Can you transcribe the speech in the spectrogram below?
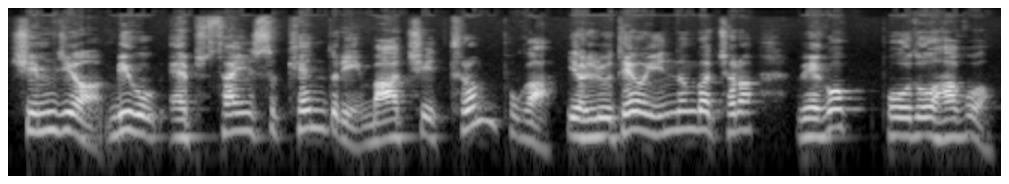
심지어 미국 앱스타인 스캔들이 마치 트럼프가 연루되어 있는 것처럼 왜곡 보도하고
